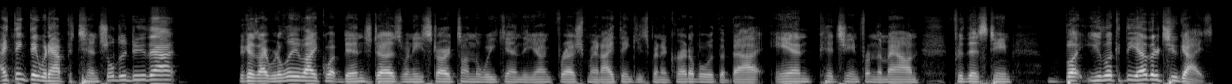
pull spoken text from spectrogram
I think they would have potential to do that because I really like what Benge does when he starts on the weekend, the young freshman. I think he's been incredible with the bat and pitching from the mound for this team. But you look at the other two guys,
